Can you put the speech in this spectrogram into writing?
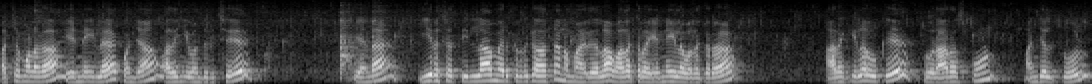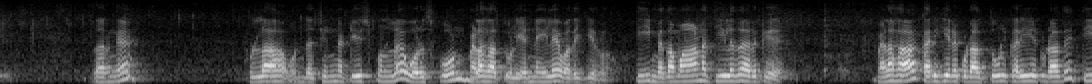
பச்சை மிளகா எண்ணெயில் கொஞ்சம் வதங்கி வந்துடுச்சு ஏன்னா ஈரச்சத்து இல்லாமல் இருக்கிறதுக்காக தான் நம்ம இதெல்லாம் வதக்குறோம் எண்ணெயில் வதக்குறோம். அரை கிலோவுக்கு ஒரு அரை ஸ்பூன் மஞ்சள் தூள் பாருங்க. ஃபுல்லாக இந்த சின்ன டீஸ்பூனில் ஒரு ஸ்பூன் மிளகாத்தூள் எண்ணெயிலே வதக்கிடுறோம். தீ மிதமான தீயில் தான் இருக்குது மிளகா கருகிடக்கூடாது தூள் கருகிடக்கூடாது. தீ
